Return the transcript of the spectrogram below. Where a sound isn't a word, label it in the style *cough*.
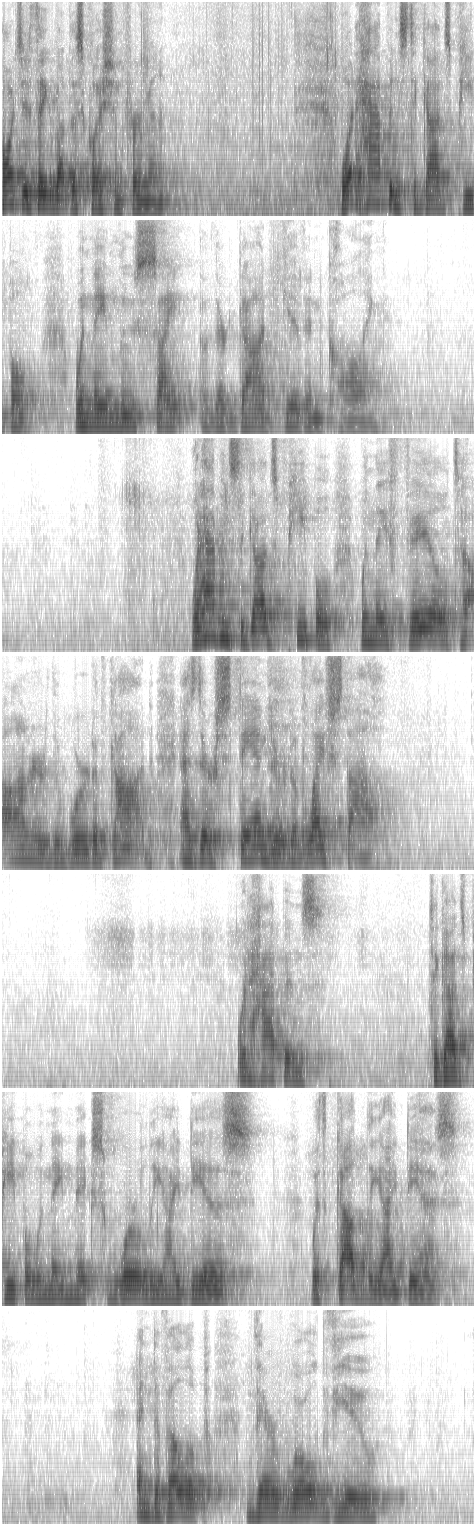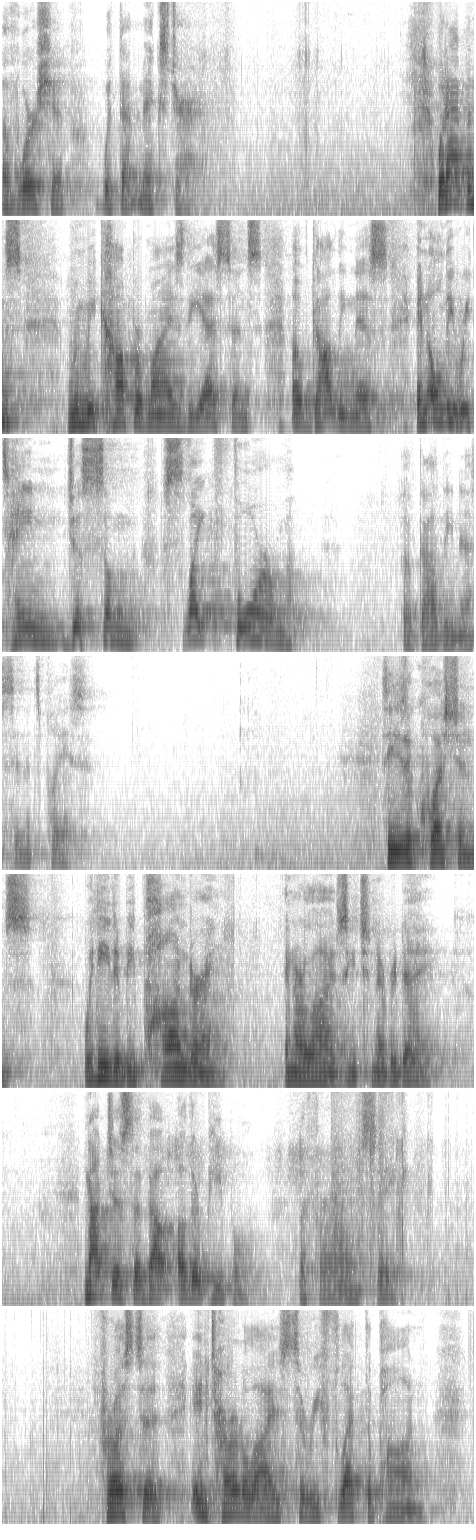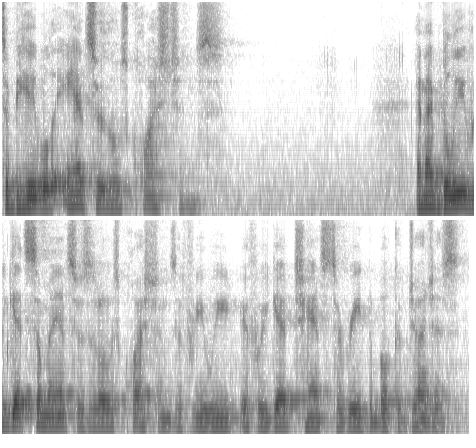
I want you to think about this question for a minute. What happens to God's people when they lose sight of their God given calling? What happens to God's people when they fail to honor the Word of God as their standard of lifestyle? What happens to God's people when they mix worldly ideas with godly ideas? And develop their worldview of worship with that mixture. What happens when we compromise the essence of godliness and only retain just some slight form of godliness in its place? See, these are questions we need to be pondering in our lives each and every day, not just about other people but for our own sake. For us to internalize, to reflect upon, to be able to answer those questions. And I believe we get some answers to those questions if we, we, if we get a chance to read the book of Judges.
